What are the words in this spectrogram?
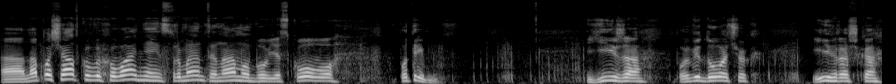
на початку виховання інструменти нам обов'язково потрібні. Їжа, повідочок, іграшка.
